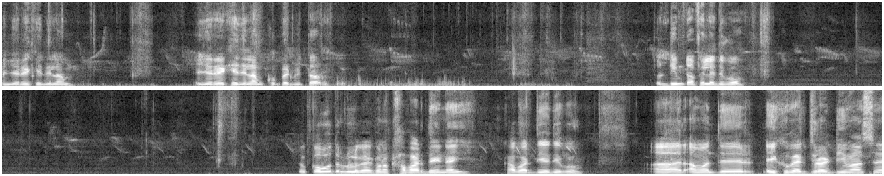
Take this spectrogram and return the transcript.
এই যে রেখে দিলাম। এই যে রেখে দিলাম কূপের ভিতর। তো ডিমটা ফেলে দিব। তো কবুতরগুলোকে এখনও খাবার দেই নাই, খাবার দিয়ে দিব। আর আমাদের এই খুব এক জোড়া ডিম আছে।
